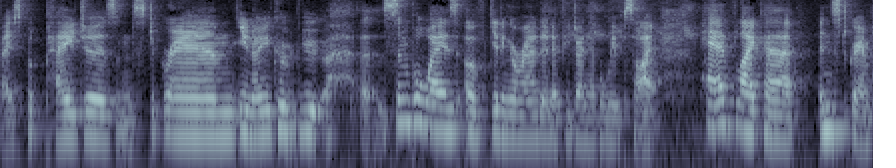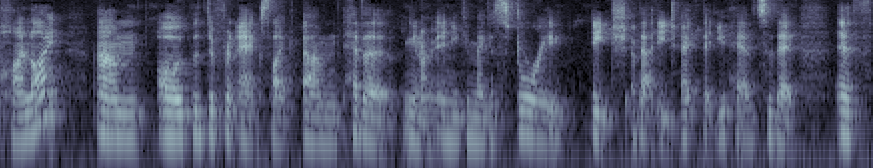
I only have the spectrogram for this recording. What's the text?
Facebook pages, Instagram. You know, you could you uh, simple ways of getting around it if you don't have a website. Have like a Instagram highlight um, of the different acts. Like um, have a you know, and you can make a story each about each act that you have, so that if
